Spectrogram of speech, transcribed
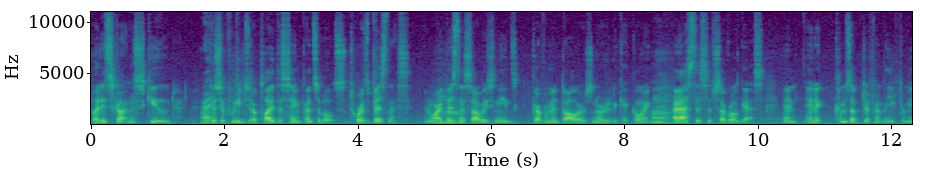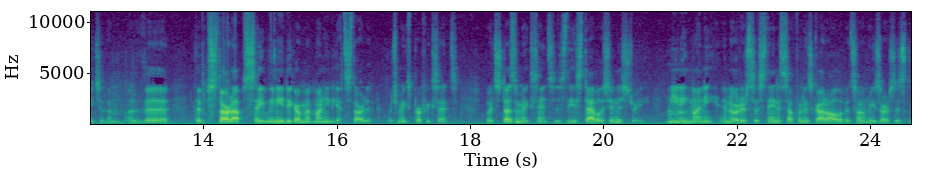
but it's gotten skewed. Right. Because if we applied the same principles towards business and why Mm-hmm. business always needs government dollars in order to get going. Mm. I asked this of several guests, and, and it comes up differently from each of them. Uh, the the startups say we need the government money to get started, which makes perfect sense. Which doesn't make sense is the established industry needing Mm-hmm. money in order to sustain itself when it's got all of its own resources t-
